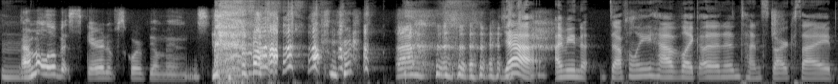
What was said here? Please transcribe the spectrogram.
I'm a little bit scared of Scorpio moons. yeah i mean definitely have like an intense dark side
